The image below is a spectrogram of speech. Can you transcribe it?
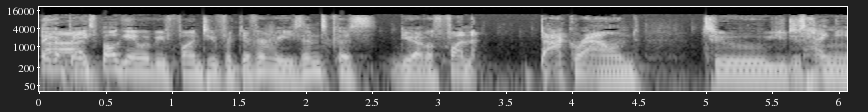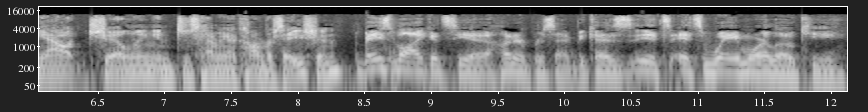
Like a Uh, baseball game would be fun too for different reasons because you have a fun background to you just hanging out, chilling, and just having a conversation. baseball I could see it 100 percent because it's it's way more low key,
